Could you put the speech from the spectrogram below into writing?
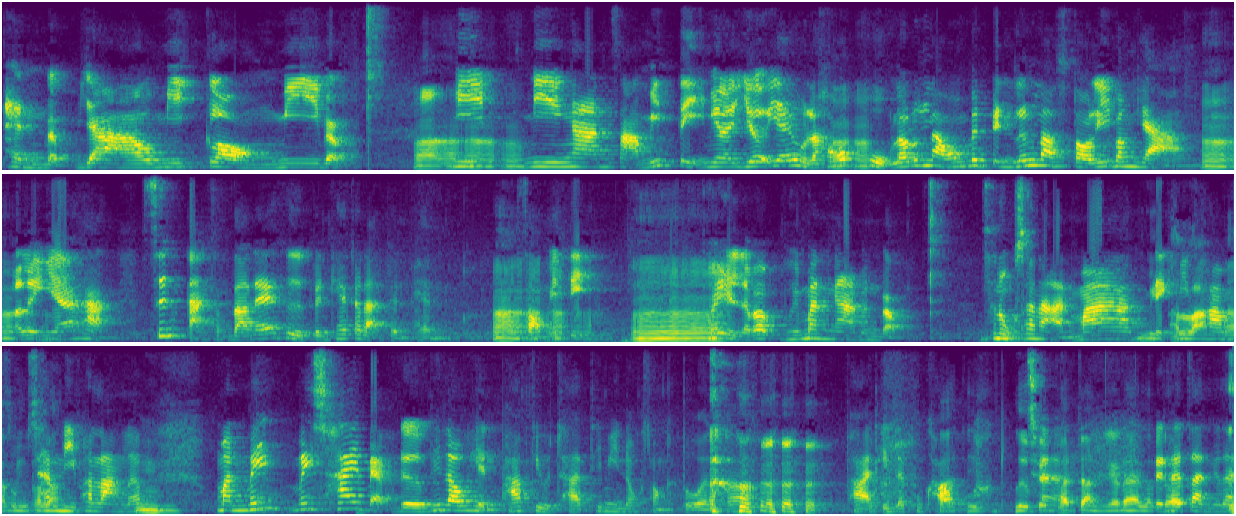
แผ่นแบบยาวมีกล่องมีแบบอ่า มีอ่ามีงานสามมิติมีอะไรเยอะแยะหมดแล้วเขาก็อ่าผูกเล่าเรื่องราวว่ามันเป็นเรื่องราวสตอรี่บางอย่างอ่าอ่าอะไรเงี้ยค่ะ ซึ่งต่างสัปดาห์แรกคือเป็นแค่กระดาษแผ่นาสองมิติอ่าๆเพราะเห็นแล้วแบบเฮ้ยมันงานมันแบบ สนุกสนานมากมีเด็กพมีลังความนะสุมีขพลังใช่มีพลังแล้วอืมมันไม่ไม่ใช่แบบเดิมที่เราเห็นภาพทิวทัศน์ที่มีนกสองตัวแล้วก็พระอาทิตย์และภูพระเขาอาทิตย์หรือเป็นพระจันทร์ก็ได้แล้วเป็นก็พระจันทร์ก็ได้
